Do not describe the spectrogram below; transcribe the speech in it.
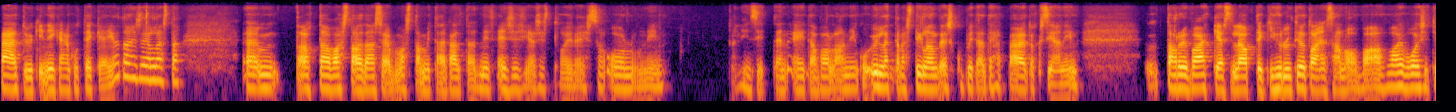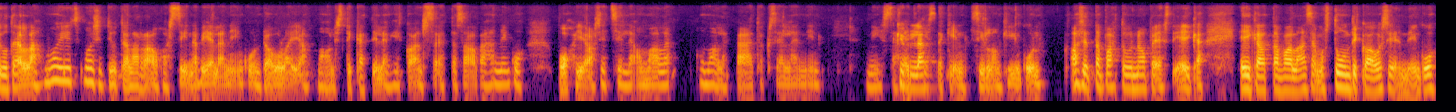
päätyykin ikään kuin tekee jotain sellaista, tai ottaa vastaan jotain sellaista, mitä ei välttämättä niissä ensisijaisissa toiveissa ole ollut, niin, niin sitten ei tavallaan niin kuin yllättävässä tilanteessa, kun pitää tehdä päätöksiä, niin tarvitse vaikka sille apteekin hyllyltä jotain sanoa, vaan vai voisit jutella, voisit jutella rauhassa siinä vielä niin kuin doula ja mahdollisesti kätilönkin kanssa, että saa vähän niin kuin pohjaa sit sille omalle, omalle päätökselle, niin niissä Kyllä. hetkissäkin silloinkin, kun asiat tapahtuu nopeasti, eikä, eikä ole tavallaan semmoista tuntikausien niin kuin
